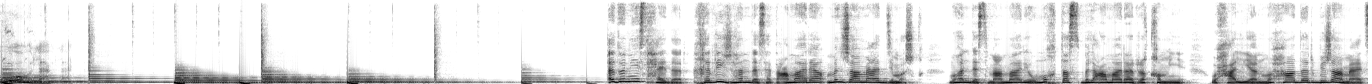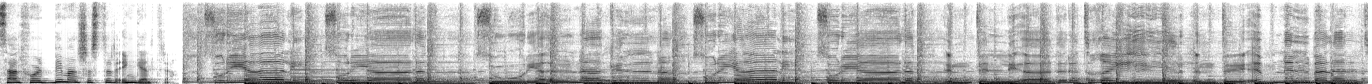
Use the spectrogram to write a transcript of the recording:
قولك؟ أدونيس حيدر خريج هندسة عمارة من جامعة دمشق. مهندس معماري ومختص بالعمارة الرقمية وحاليا محاضر بجامعة سالفورد بمانشستر إنجلترا. سوريالي سوريالك سوريا إلنا كلنا. سوريالي سوريالك أنت اللي قادر تغير. أنت ابن البلد.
